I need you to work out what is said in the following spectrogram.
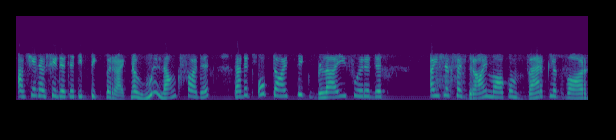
as jy nou sê dit het die piek bereik. Nou hoe lank vat dit dat dit op daai piek bly voordat dit eintlik sy draai maak om werklik waar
